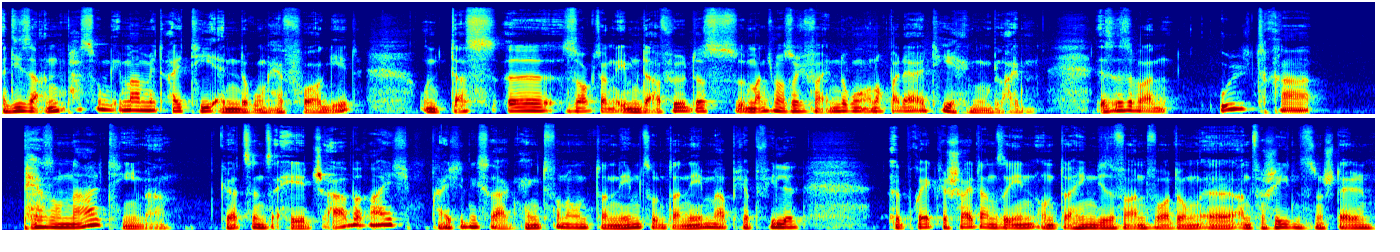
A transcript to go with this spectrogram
diese Anpassung immer mit IT-Änderungen hervorgeht. Und das äh, sorgt dann eben dafür, dass manchmal solche Veränderungen auch noch bei der IT hängen bleiben. Es ist aber ein ultra Personalthema. Gehört es ins HR-Bereich? Kann ich nicht sagen. Hängt von Unternehmen zu Unternehmen ab. Ich habe viele äh, Projekte scheitern sehen und da hängen diese Verantwortung äh, an verschiedensten Stellen.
